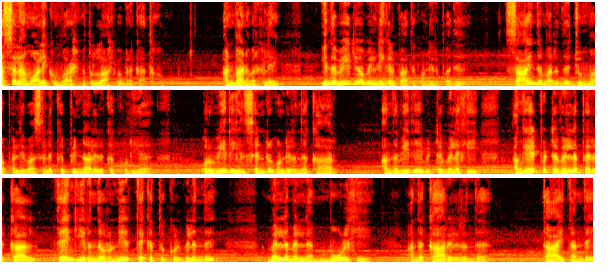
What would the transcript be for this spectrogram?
அஸ்ஸலாமு அலைக்கும் வரமத்துல்லாஹி வபரகாத்து அன்பானவர்களே இந்த வீடியோவில் நீங்கள் பார்த்து கொண்டிருப்பது சாய்ந்த மருது ஜும்மா பள்ளிவாசலுக்கு பின்னால் இருக்கக்கூடிய ஒரு வீதியில் சென்று கொண்டிருந்த கார். அந்த வீதியை விட்டு விலகி அங்கு ஏற்பட்ட வெள்ளப்பெருக்கால் தேங்கி இருந்த ஒரு நீர்த்தேக்கத்துக்குள் விழுந்து மெல்ல மெல்ல மூழ்கி அந்த காரில் இருந்த தாய் தந்தை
